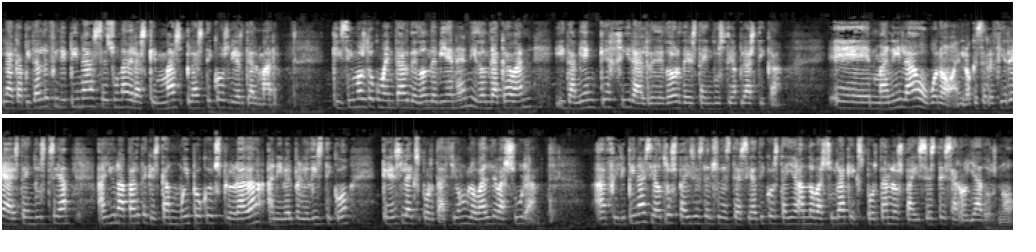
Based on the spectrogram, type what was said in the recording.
La capital de Filipinas es una de las que más plásticos vierte al mar. Quisimos documentar de dónde vienen y dónde acaban y también qué gira alrededor de esta industria plástica. En Manila, o bueno, en lo que se refiere a esta industria, hay una parte que está muy poco explorada a nivel periodístico, que es la exportación global de basura. A Filipinas y a otros países del sudeste asiático está llegando basura que exportan los países desarrollados, ¿no?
